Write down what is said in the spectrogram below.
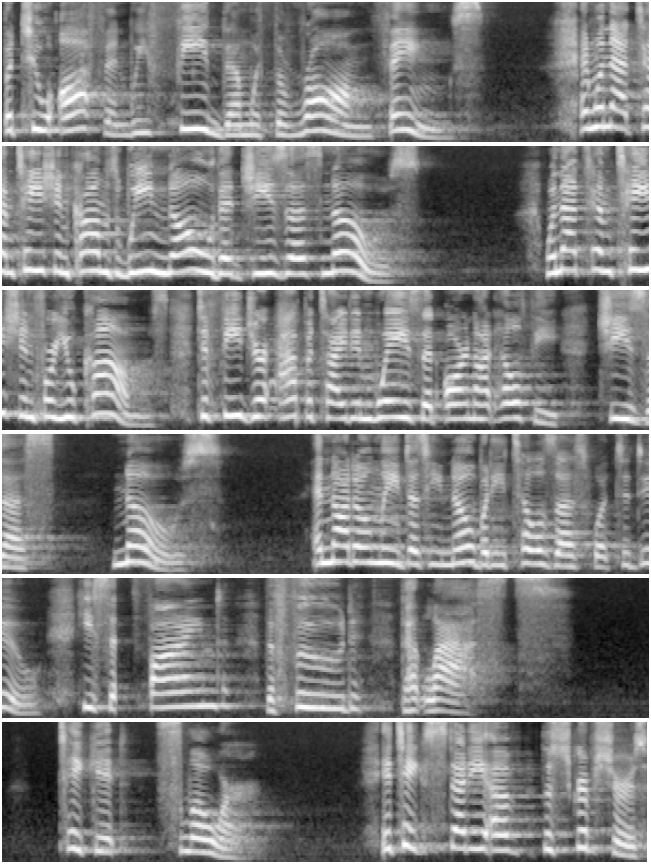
But too often we feed them with the wrong things. And when that temptation comes, we know that Jesus knows. When that temptation for you comes to feed your appetite in ways that are not healthy, Jesus knows. And not only does he know, but he tells us what to do. He said, find the food that lasts. Take it slower. It takes study of the scriptures,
